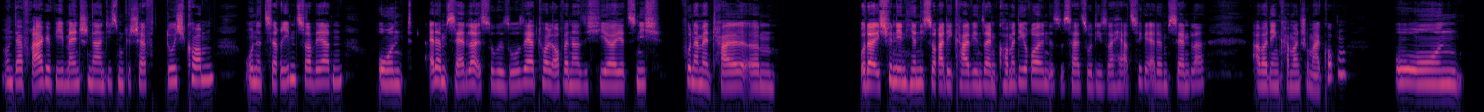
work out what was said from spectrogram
und der Frage, wie Menschen da in diesem Geschäft durchkommen, ohne zerrieben zu werden. Und Adam Sandler ist sowieso sehr toll, auch wenn er sich hier jetzt nicht fundamental ähm, oder ich finde ihn hier nicht so radikal wie in seinen Comedy-Rollen. Das ist halt so dieser herzige Adam Sandler. Aber den kann man schon mal gucken. Und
